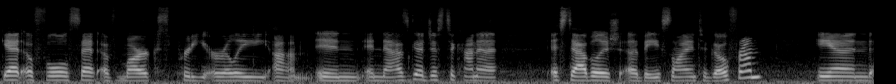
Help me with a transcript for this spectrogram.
get a full set of marks pretty early um, in in NASGA just to kind of establish a baseline to go from. And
